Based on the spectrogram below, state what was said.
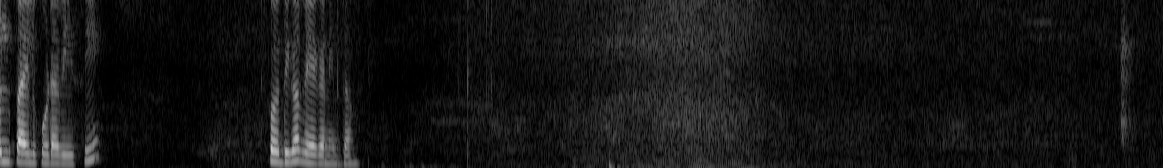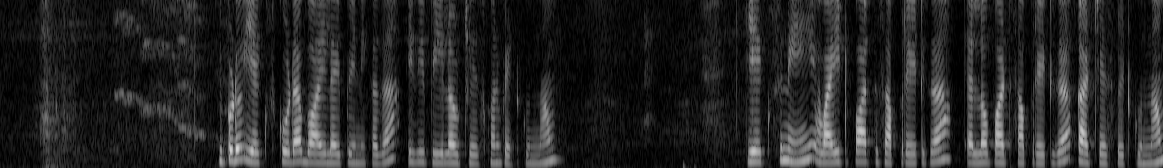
ఉల్లిపాయలు కూడా వేసి కొద్దిగా వేగనిద్దాం. ఇప్పుడు ఎగ్స్ కూడా బాయిల్ అయిపోయినాయి కదా ఇవి పీల్ అవుట్ చేసుకొని పెట్టుకుందాం. ఎగ్స్ని వైట్ పార్ట్ సపరేట్గా ఎల్లో పార్ట్ సపరేట్గా కట్ చేసి పెట్టుకుందాం.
